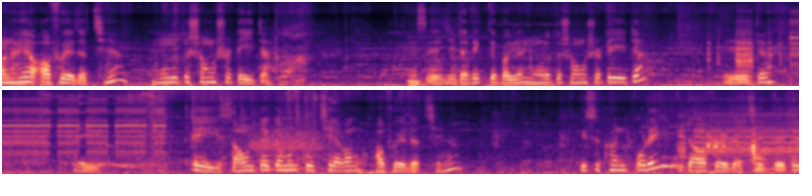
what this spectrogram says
অন হয়ে অফ হয়ে যাচ্ছে হ্যাঁ? মূলত সমস্যাটা এইটা। ঠিক আছে যেটা দেখতে পারলেন, মূলত সমস্যাটা এইটা, এই এটা, এই এই সাউন্ডটা কেমন করছে এবং অফ হয়ে যাচ্ছে হ্যাঁ? কিছুক্ষণ পরেই এটা অফ হয়ে যাচ্ছে। তো এটা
